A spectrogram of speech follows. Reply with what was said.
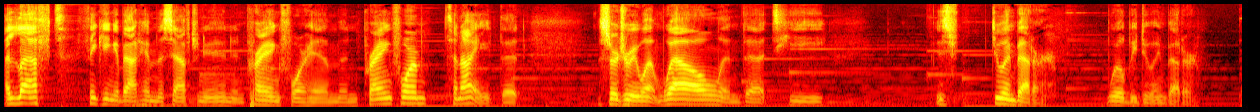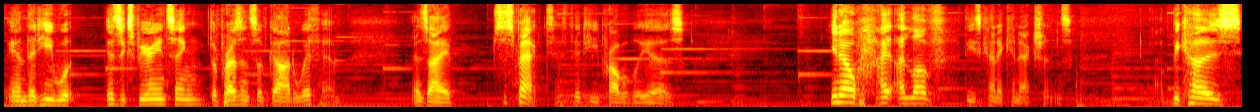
I left thinking about him this afternoon and praying for him and praying for him tonight that the surgery went well and that he is doing better, will be doing better, and that he w- is experiencing the presence of God with him as I suspect that he probably is. You know, I, I love these kind of connections because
